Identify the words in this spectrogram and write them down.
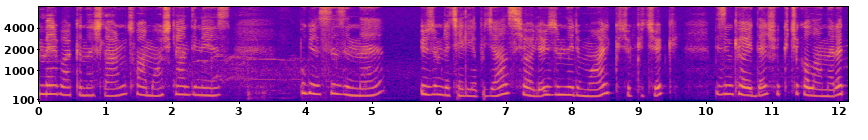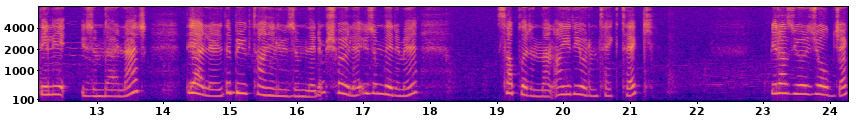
Merhaba arkadaşlar, mutfağıma hoş geldiniz. Bugün sizinle üzüm reçeli yapacağız. Şöyle üzümlerim var, küçük küçük. Bizim köyde şu küçük olanlara deli üzüm derler. Diğerleri de büyük taneli üzümlerim. Şöyle üzümlerimi saplarından ayırıyorum tek tek. Biraz yorucu olacak.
